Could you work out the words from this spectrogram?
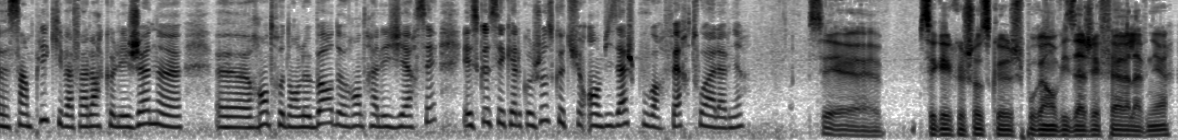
euh, s'implique, il va falloir que les jeunes euh, euh, rentrent dans le board, rentrent à l'IJRC. Est-ce que c'est quelque chose que tu envisages pouvoir faire toi à l'avenir? C'est euh, quelque chose que je pourrais envisager faire à l'avenir.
